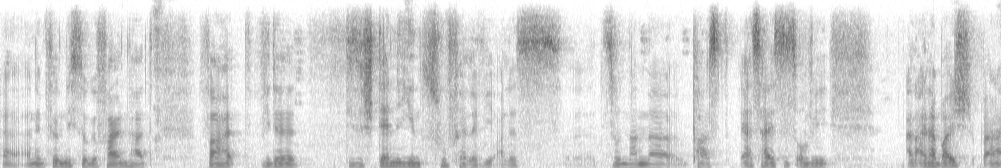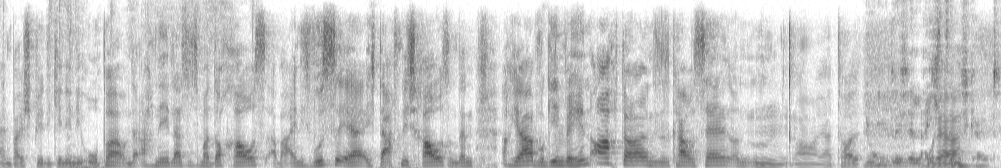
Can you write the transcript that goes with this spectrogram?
äh, an dem Film nicht so gefallen hat, war halt wieder diese ständigen Zufälle, wie alles äh, zueinander passt. Erst heißt es irgendwie, an, einer Beisp an einem Beispiel, die gehen in die Oper und dann, ach nee, lass uns mal doch raus, aber eigentlich wusste er, ich darf nicht raus und dann, ach ja, wo gehen wir hin? Ach, da in dieses Karussell und, mh, mm, oh ja, toll. Jugendliche Leichtsinnigkeit.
